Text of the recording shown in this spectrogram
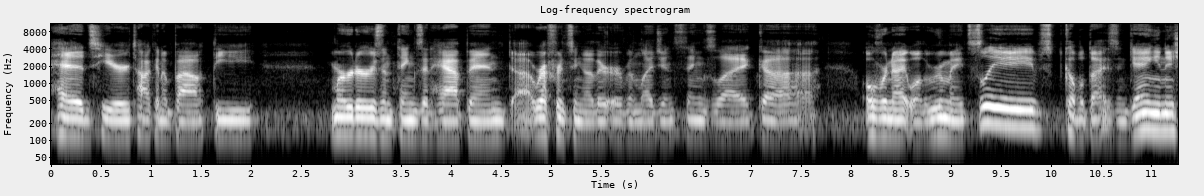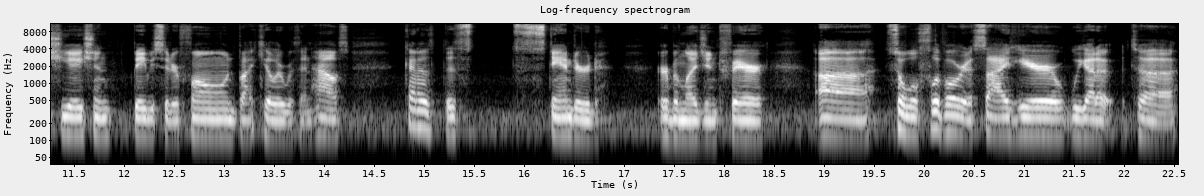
heads here, talking about the murders and things that happened, uh, referencing other urban legends, things like uh, overnight while the roommate sleeps, couple dies in gang initiation, babysitter phone by killer within house, kind of this standard urban legend fare. Uh, so we'll flip over to side here. We got to, to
